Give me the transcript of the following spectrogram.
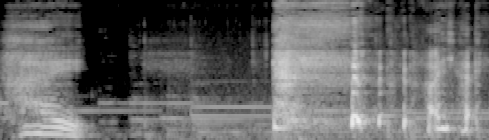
はい。はいはい。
